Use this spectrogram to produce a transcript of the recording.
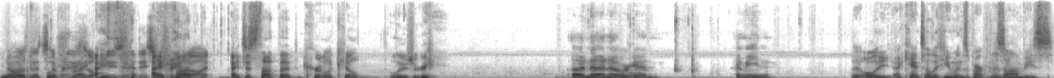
You know Why how is to so push, many right? zombies in this I tree thought. line? I just thought that Colonel killed Illusory. Oh no, no, we're oh. good. I mean, The only I can't tell the humans apart from the zombies.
